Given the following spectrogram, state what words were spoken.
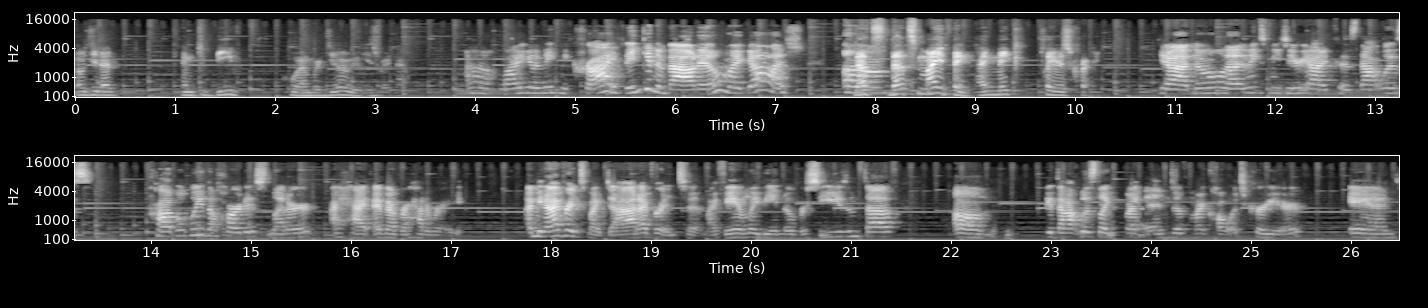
How did that come to be who Amber DiOrio is right now. Oh, why are you gonna make me cry thinking about it? Oh my gosh. Um, that's that's my thing. I make players cry. Yeah, no, that makes me teary eyed because that was probably the hardest letter I had I've ever had to write. I mean, I've written to my dad, I've written to my family being overseas and stuff. Um, that was like my end of my college career, and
